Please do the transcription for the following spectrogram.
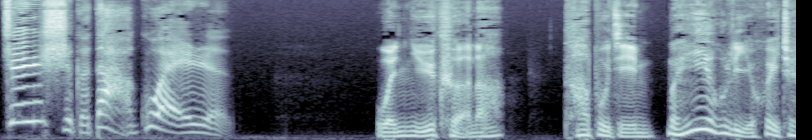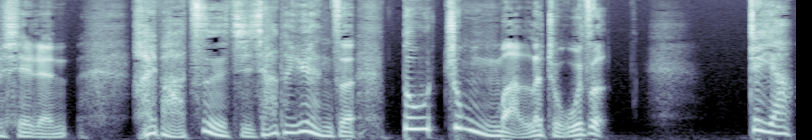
真是个大怪人。文宇可呢？他不仅没有理会这些人，还把自己家的院子都种满了竹子，这样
